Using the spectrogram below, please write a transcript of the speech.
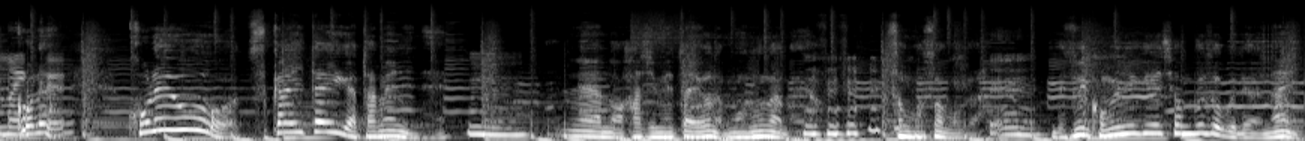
マイク。これこれを使いたいがためにねうん。ねあの始めたようなものなのよ。そもそもが。うん。別にコミュニケーション不足ではない。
